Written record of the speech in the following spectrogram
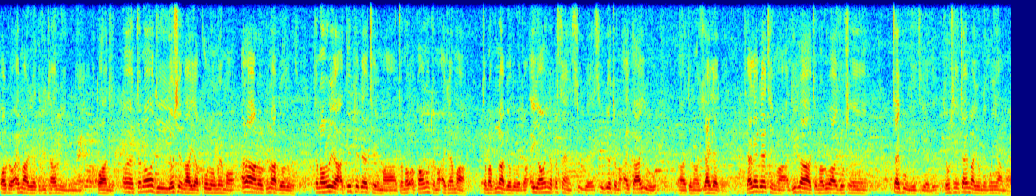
ပေါက်တော့အဲ့မှာလည်းတတိထားမိနေနဲ့သွားနေအဲကျွန်တော်ဒီရုပ်ရှင်ကားကြီးကခိုးလုံးပဲမော်အဲ့ဒါကတော့ခုနပြောသလိုကျွန်တော်တို့ရအသစ်ဖြစ်တဲ့အချိန်မှာကျွန်တော်အကောင်းဆုံးကျွန်တော်အဲ့တန်းမှာကျွန်တော်ခုနပြောသလိုကျွန်တော်အိမ်ရောင်းရင်းနဲ့ပတ်စံစုပဲစုပြီးတော့ကျွန်တော်အိုက်ကားကြီးကိုအာကျွန်တော်ရိုက်လိုက်တယ်ရိုက်လိုက်တဲ့အချိန်မှာအဓိကကျွန်တော်တို့ကရုပ်ရှင်ကြိုက်ဖို့အရေးကြီးတယ်လေရုပ်ရှင်ကြိုက်မှယုံတင်ခွင့်ရမှာ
